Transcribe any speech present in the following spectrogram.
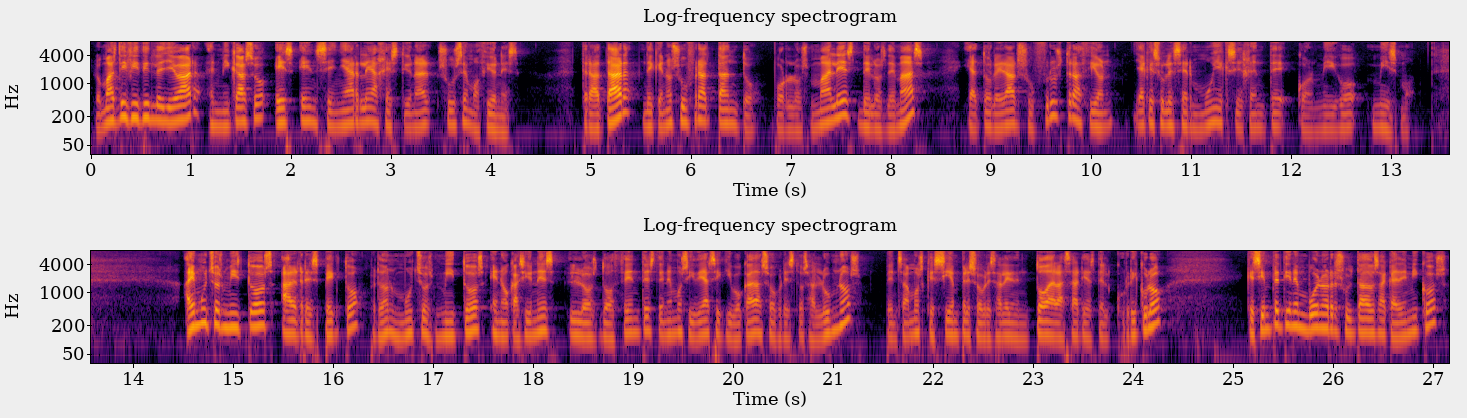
Lo más difícil de llevar, en mi caso, es enseñarle a gestionar sus emociones. Tratar de que no sufra tanto por los males de los demás y a tolerar su frustración, ya que suele ser muy exigente conmigo mismo. Hay muchos mitos al respecto, perdón, muchos mitos. En ocasiones los docentes tenemos ideas equivocadas sobre estos alumnos. Pensamos que siempre sobresalen en todas las áreas del currículo, que siempre tienen buenos resultados académicos,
